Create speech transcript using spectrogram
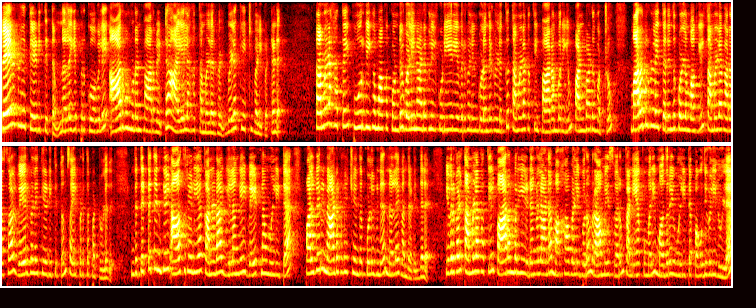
வேர்களை தேடி திட்டம் நெல்லையப்பர் கோவிலை ஆர்வமுடன் பார்வையிட்ட அயலக தமிழர்கள் விளக்கேற்றி வழிபட்டனர். தமிழகத்தை பூர்வீகமாக கொண்டு வெளிநாடுகளில் குடியேறியவர்களின் குழந்தைகளுக்கு தமிழகத்தின் பாரம்பரியம் பண்பாடு மற்றும் மரபுகளை தெரிந்து கொள்ளும் வகையில் தமிழக அரசால் வேர்களை தேடி திட்டம் செயல்படுத்தப்பட்டுள்ளது. இந்த திட்டத்தின் கீழ் ஆஸ்திரேலியா கனடா இலங்கை வியட்நாம் உள்ளிட்ட பல்வேறு நாடுகளைச் சேர்ந்த குழுவினர் நெல்லை வந்தடைந்தனர். இவர்கள் தமிழகத்தில் பாரம்பரிய இடங்களான மகாபலிபுரம் ராமேஸ்வரம் கன்னியாகுமரி மதுரை உள்ளிட்ட பகுதிகளில் உள்ள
